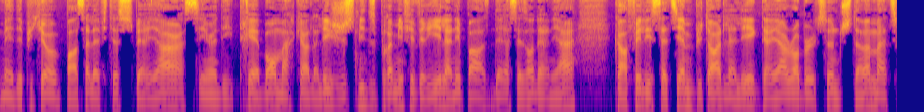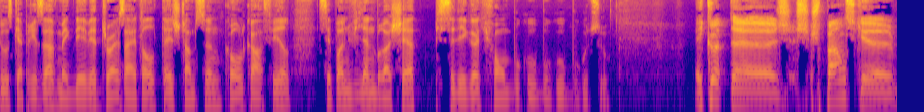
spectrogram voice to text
Mais depuis qu'il a passé à la vitesse supérieure, c'est un des très bons marqueurs de la Ligue. J'ai juste mis du 1er février l'année passée, de la saison dernière. Caulfield est septième buteur de la Ligue, derrière Robertson, justement, Matthews, Kaprizov, McDavid, Drysaitel, Tage Thompson, Cole Caulfield. C'est pas une vilaine brochette, puis c'est des gars qui font beaucoup, beaucoup, beaucoup de sous. Écoute, euh, je pense que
